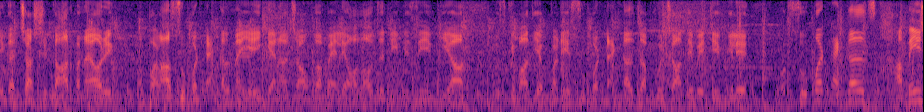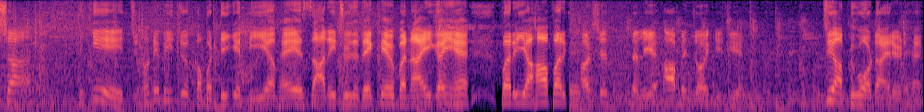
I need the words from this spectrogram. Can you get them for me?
एक अच्छा शिकार बनाया और एक बड़ा सुपर टैकल मैं यही कहना चाहूँगा। पहले ऑल आउट टीम ने सेव किया, उसके बाद ये बड़े सुपर टैकल्स आप कुछ चाहते हुए टीम के लिए। और सुपर टैकल्स हमेशा, देखिए, जिन्होंने भी जो कबड्डी के नियम है, ये सारी चीज़ें देखते हुए बनाई गई हैं। पर यहाँ पर हर्षित, चलिए आप एंजॉय कीजिए। जी, आप डू और डाई रेड है।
